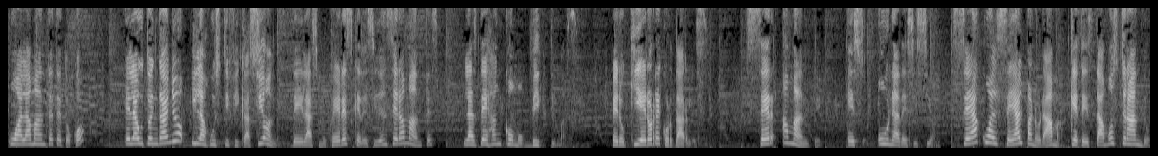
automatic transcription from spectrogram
cuál amante te tocó. El autoengaño y la justificación de las mujeres que deciden ser amantes las dejan como víctimas. Pero quiero recordarles, ser amante es una decisión. Sea cual sea el panorama que te está mostrando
